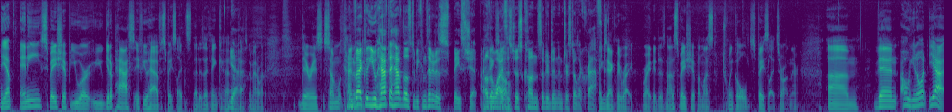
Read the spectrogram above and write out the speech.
Yep, any spaceship you are you get a pass if you have space lights. That is, I think, uh, Yeah. a pass no matter what. There is some kind In of fact, you have to have those to be considered a spaceship. I Otherwise, so. it's just considered an interstellar craft. exactly right. Right, it is not a spaceship unless twinkle space lights are on there. Um, then oh, you know what? Yeah,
